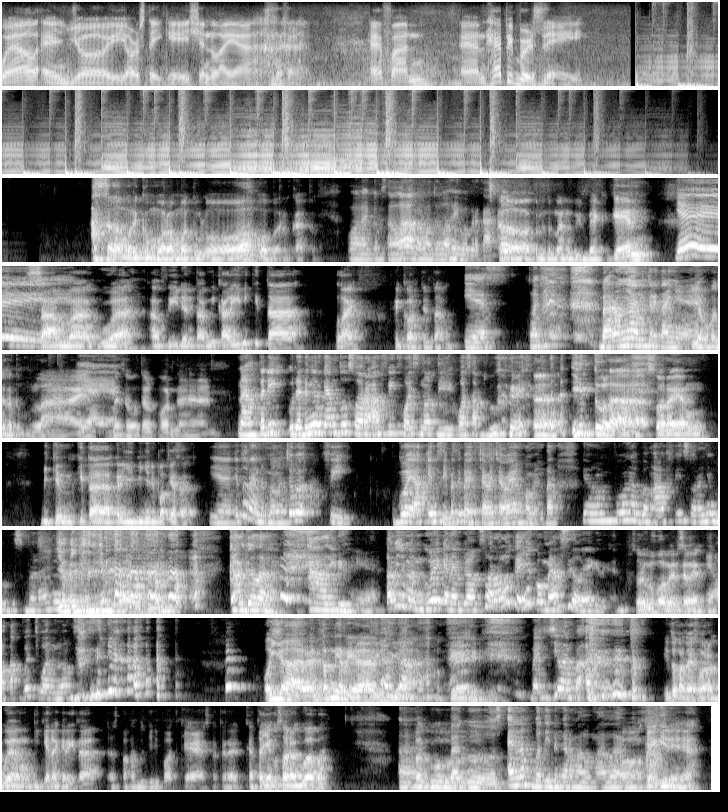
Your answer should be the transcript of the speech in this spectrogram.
Well, enjoy your staycation lah ya. Have fun and happy birthday. Assalamualaikum warahmatullahi wabarakatuh. Waalaikumsalam warahmatullahi wabarakatuh. Halo teman-teman, we back again Yeay. sama gua Avi dan Tami. Kali ini kita live record ya Tam. Yes. Live barengan ceritanya. Iya, waktu ketemu live, Iya, iya. tahu teleponan. Nah, tadi udah denger kan tuh suara Avi voice note di WhatsApp gue. Nah, itulah suara yang bikin kita kerja di podcast ya. Iya, itu random banget. Coba Vi, gue yakin sih pasti banyak cewek-cewek yang komentar, ya ampun abang Avi suaranya bagus banget. Ya gak gitu juga. Kagak lah, kali deh. Iya. Tapi cuman gue kan yang bilang suara lo kayaknya komersil ya gitu kan. Suara gue komersil ya? Ya otak gue cuan doang. Oh iya, rentenir ya ibu ya. Oke. Baik cicilan pak. Itu katanya suara gue yang bikin akhirnya kita sepakat buat jadi podcast. Katanya, katanya gue suara gue apa? Eh, Bagus. Bagus. Enak buat didengar malam-malam. Oh, kayak gini ya.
